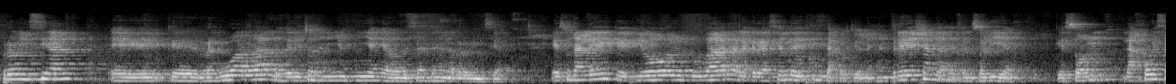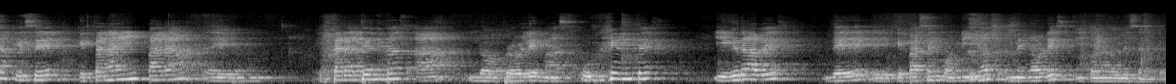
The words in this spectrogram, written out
provincial eh, que resguarda los derechos de niños, niñas y adolescentes en la provincia. Es una ley que dio lugar a la creación de distintas cuestiones, entre ellas las defensorías, que son las juezas que, se, que están ahí para eh, estar atentas a los problemas urgentes y graves de eh, que pasen con niños menores y con adolescentes.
